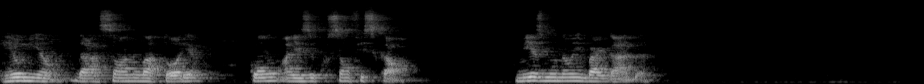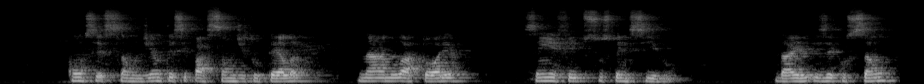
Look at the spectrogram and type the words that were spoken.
reunião da ação anulatória com a execução fiscal, mesmo não embargada, concessão de antecipação de tutela na anulatória sem efeito suspensivo da execução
